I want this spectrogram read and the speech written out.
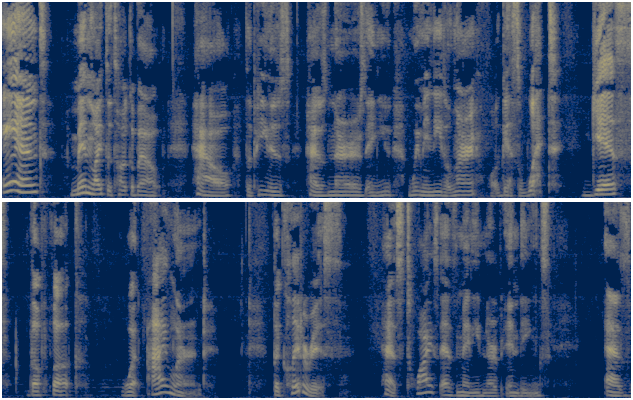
And men like to talk about how the penis has nerves and you women need to learn. Well, guess what? Guess the fuck what I learned. The clitoris has twice as many nerve endings as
